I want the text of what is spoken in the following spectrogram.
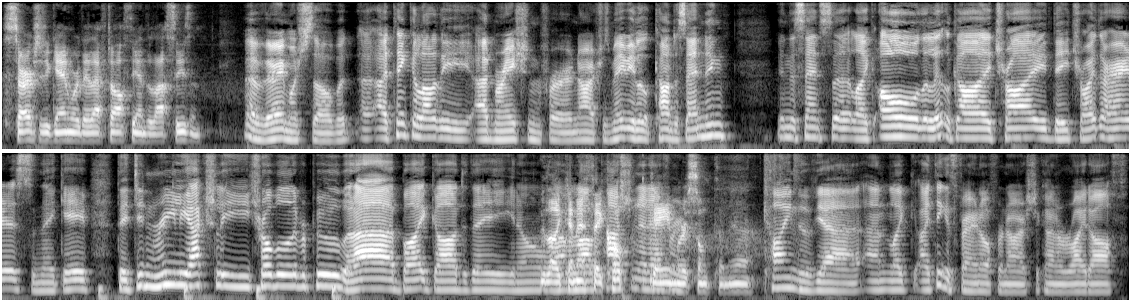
started again where they left off the end of last season. Very much so. But I think a lot of the admiration for Norwich maybe a little condescending in the sense that like oh the little guy tried they tried their hardest and they gave they didn't really actually trouble Liverpool but ah by God they you know like an FA Cup game effort. or something. Yeah, kind of yeah and like I think it's fair enough for Norwich to kind of write off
